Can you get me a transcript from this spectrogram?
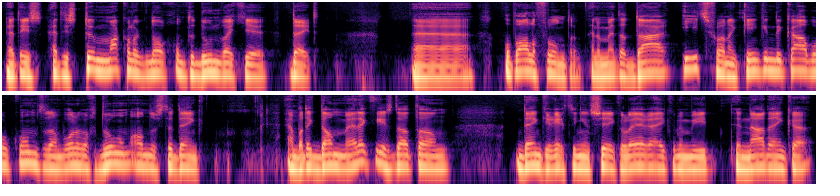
Het is, het is te makkelijk nog om te doen wat je deed. Uh, op alle fronten. En op het moment dat daar iets van een kink in de kabel komt, dan worden we gedwongen om anders te denken. En wat ik dan merk is dat dan denken richting een circulaire economie en nadenken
